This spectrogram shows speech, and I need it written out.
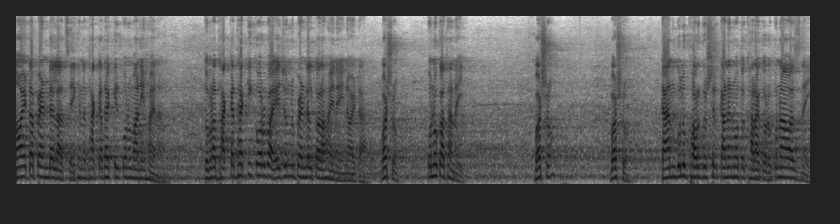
নয়টা প্যান্ডেল আছে, এখানে ধাক্কাধাক্কির কোনো মানি হয় না। তোমরা ধাক্কাধাক্কি করবা এই জন্য প্যান্ডেল করা হয় নাই নয়টা। বসো, কোনো কথা নাই। বসো বসো। কানগুলো খরগোশের কানের মতো খাড়া করো, কোনো আওয়াজ নাই।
